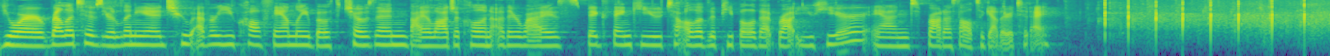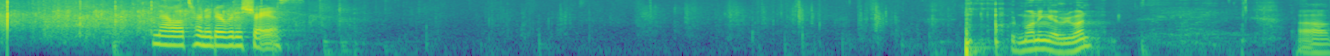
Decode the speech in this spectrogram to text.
your relatives, your lineage, whoever you call family, both chosen, biological, and otherwise, big thank you to all of the people that brought you here and brought us all together today. Now I'll turn it over to Shreyas. Good morning, everyone. Uh,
